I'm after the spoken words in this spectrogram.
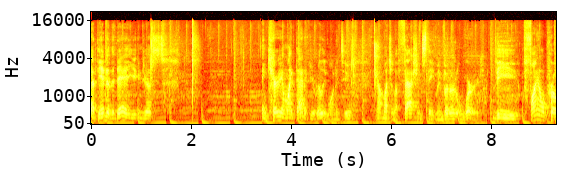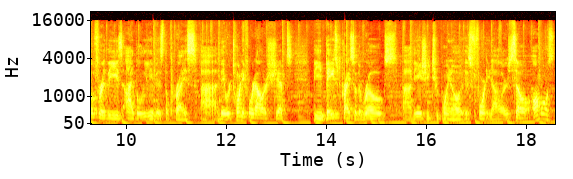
at the end of the day, you can just and carry them like that if you really wanted to. Not much of a fashion statement, but it'll work. The final pro for these, I believe, is the price. Uh, they were $24 shipped. The base price of the Rogues, uh, the HG 2.0 is $40. So almost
